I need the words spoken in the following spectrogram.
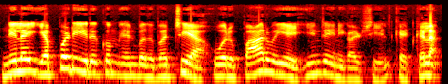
நிலை எப்படி இருக்கும் என்பது பற்றிய ஒரு பார்வையை இன்றைய நிகழ்ச்சியில் கேட்கலாம்.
